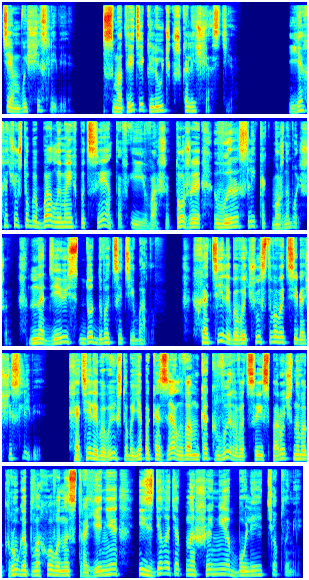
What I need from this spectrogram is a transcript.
тем вы счастливее. Смотрите ключ к шкале счастья. Я хочу, чтобы баллы моих пациентов и ваши тоже выросли как можно больше. Надеюсь, до 20 баллов. Хотели бы вы чувствовать себя счастливее? Хотели бы вы, чтобы я показал вам, как вырваться из порочного круга плохого настроения и сделать отношения более теплыми?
